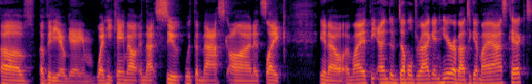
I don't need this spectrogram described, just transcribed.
of a video game when he came out in that suit with the mask on. It's like, you know, am I at the end of Double Dragon here, about to get my ass kicked?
